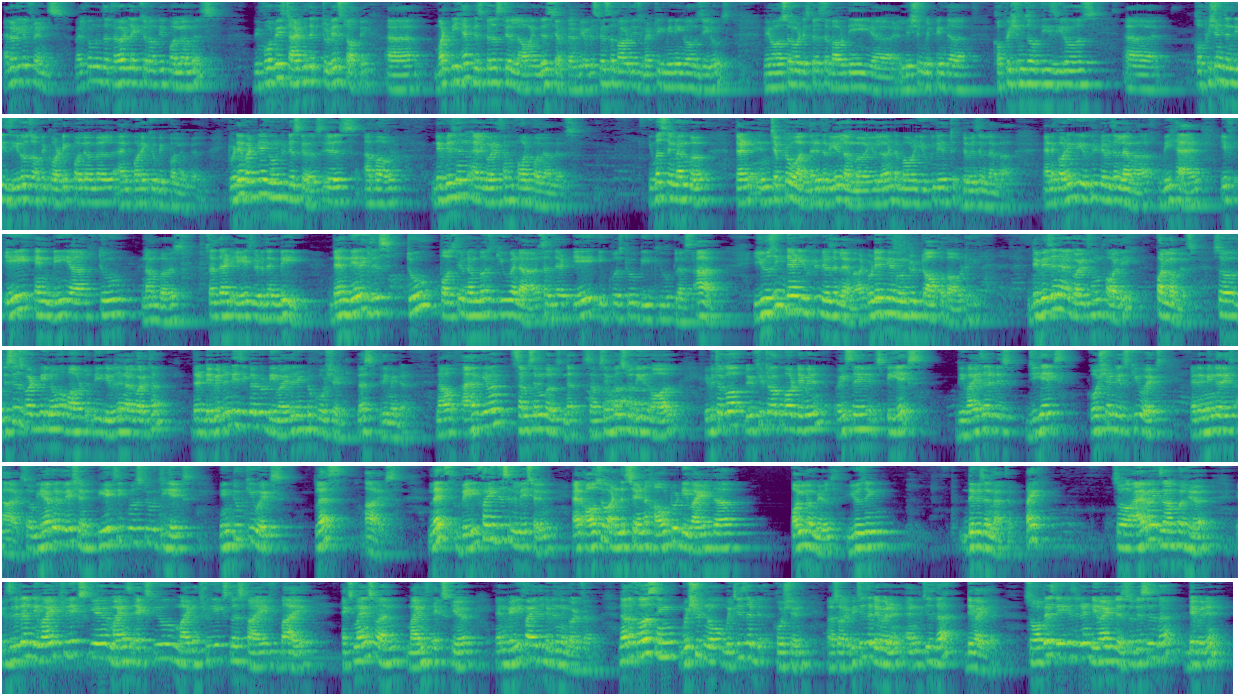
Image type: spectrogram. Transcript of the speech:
Hello dear friends, welcome to the third lecture of the polynomials. Before we start with the today's topic, uh, what we have discussed till now in this chapter, we have discussed about the geometric meaning of zeros. We have also discussed about the uh, relation between the coefficients of these zeros, uh, coefficients in the zeros of a quadratic polynomial and for a cubic polynomial. Today what we are going to discuss is about division algorithm for polynomials. You must remember that in chapter 1, that is the real number, you learned about Euclid division lemma. And according to Euclid division lemma, we had if A and B are two numbers such that A is greater than B, then there exists two positive numbers Q and R such that A equals to BQ plus R. Using that Euclid division lemma, today we are going to talk about division algorithm for the polynomials. So this is what we know about the division algorithm that dividend is equal to divisor into quotient plus remainder. Now I have given some symbols, some symbols to these all. If you talk about, if you talk about dividend, we say it's px, divisor is gx, quotient is qx, and remainder is rx. So we have the relation px equals to gx into qx plus rx. Let's verify this relation and also understand how to divide the polynomials using division method, right? So I have an example here. It's written divide 3x square minus x cube minus 3x plus 5 by x minus 1 minus x square and verify the division algorithm. Now the first thing we should know which is the quotient, uh, sorry, which is the dividend and which is the divisor. So obviously it is written divide this. So this is the dividend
